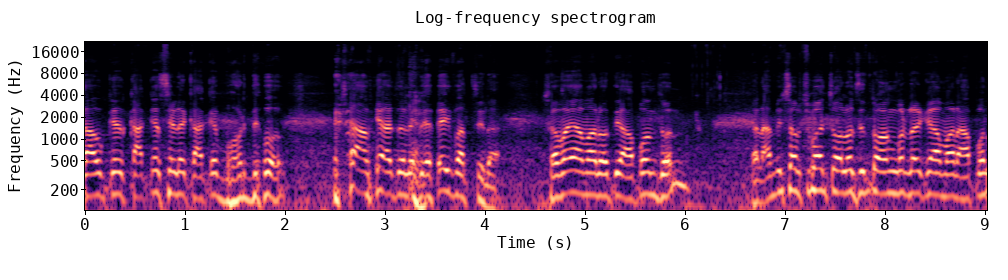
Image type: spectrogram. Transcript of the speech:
কাউকে কাকে ছেড়ে কাকে ভোট দেব এটা আমি আসলে ভেবেই পাচ্ছি না। সবাই আমার অতি আপনজন। কারণ আমি সবসময় চলচ্চিত্র অঙ্গনটাকে আমার আপন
